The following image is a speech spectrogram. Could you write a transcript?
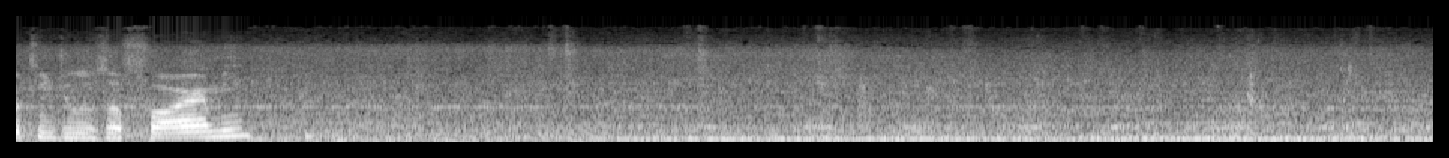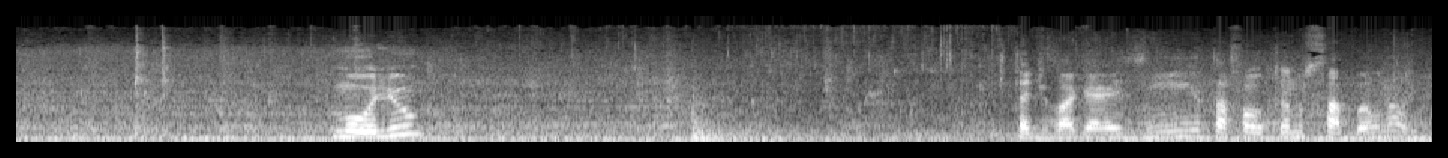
Pouquinho de lusoforme. Molho. Tá devagarzinho, tá faltando sabão na última.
